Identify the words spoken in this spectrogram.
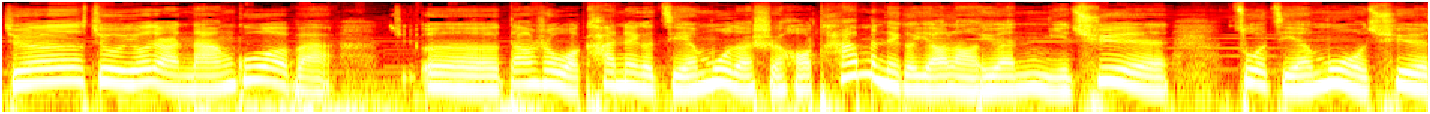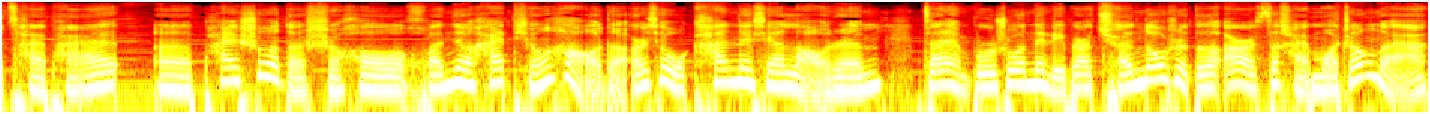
觉得就有点难过吧。呃，当时我看那个节目的时候，他们那个养老院，你去做节目、去彩排、呃拍摄的时候，环境还挺好的。而且我看那些老人，咱也不是说那里边全都是得阿尔茨海默症的啊，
